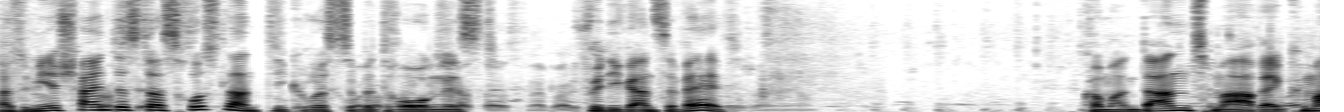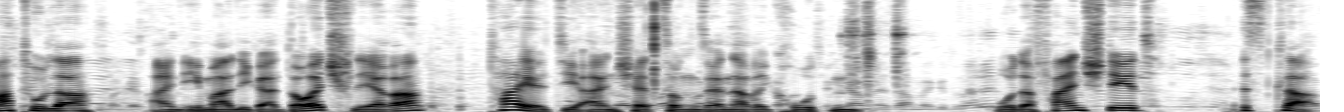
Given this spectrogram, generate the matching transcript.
Also mir scheint es, dass Russland die größte Bedrohung ist. Für die ganze Welt. Kommandant Marek Matula, ein ehemaliger Deutschlehrer, teilt die Einschätzung seiner Rekruten. Wo der Feind steht, ist klar.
